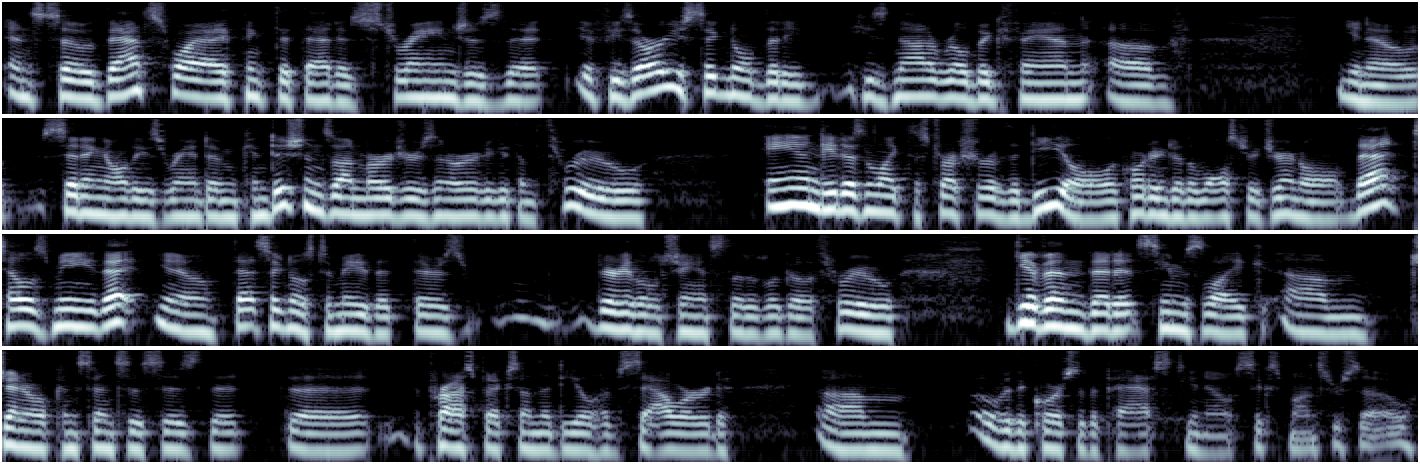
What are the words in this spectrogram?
and so that's why I think that that is strange. Is that if he's already signaled that he he's not a real big fan of you know, setting all these random conditions on mergers in order to get them through, and he doesn't like the structure of the deal, according to the Wall Street Journal, that tells me that, you know, that signals to me that there's very little chance that it'll go through, given that it seems like um, general consensus is that the the prospects on the deal have soured um, over the course of the past, you know, six months or so.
